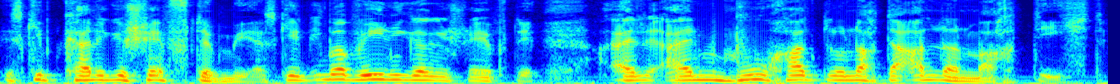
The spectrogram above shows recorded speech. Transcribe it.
Es gibt keine Geschäfte mehr. Es gibt immer weniger Geschäfte. Ein, ein Buchhandel nach der anderen macht dicht.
